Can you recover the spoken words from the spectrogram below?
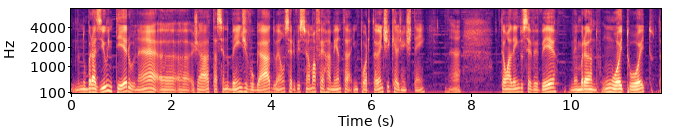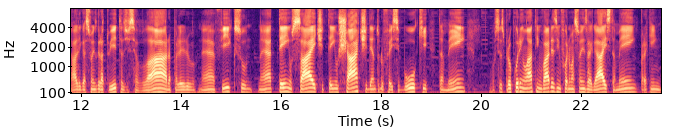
no Brasil inteiro né, uh, uh, já está sendo bem divulgado, é um serviço, é uma ferramenta importante que a gente tem. Né? Então, além do CVV, lembrando, 188, tá? ligações gratuitas de celular, aparelho né, fixo, né? tem o site, tem o chat dentro do Facebook também. Vocês procurem lá, tem várias informações legais também, para quem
